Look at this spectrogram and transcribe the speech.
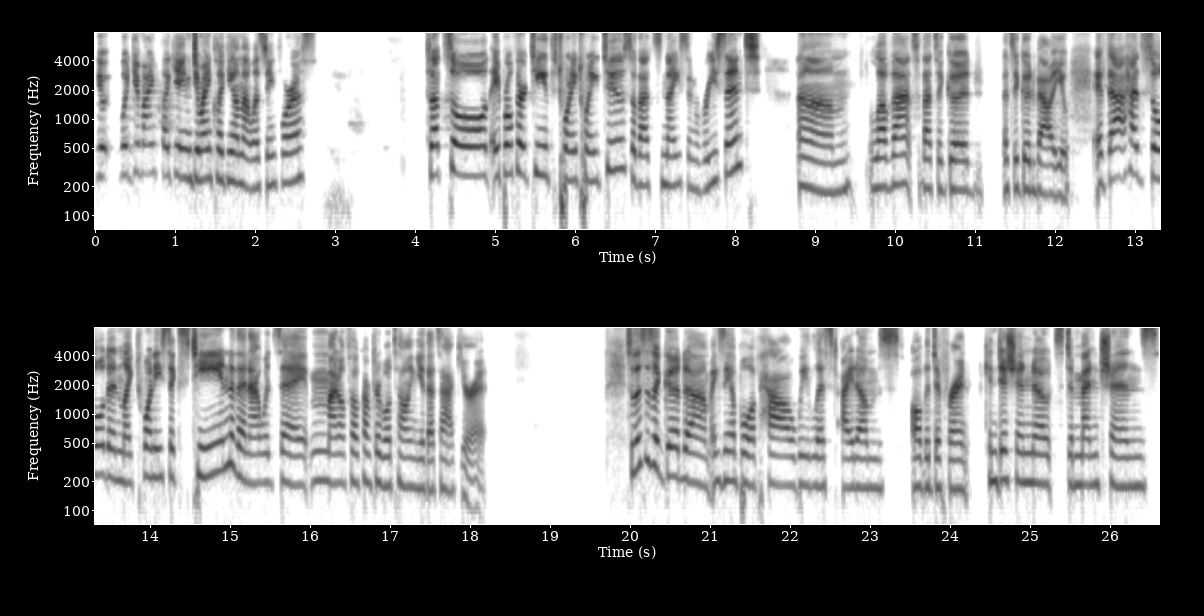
You, would you mind clicking? Do you mind clicking on that listing for us? So that's sold April 13th, 2022. So that's nice and recent. Um, love that. So that's a good, that's a good value. If that had sold in like 2016, then I would say, mm, I don't feel comfortable telling you that's accurate. So this is a good um, example of how we list items, all the different condition notes, dimensions.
